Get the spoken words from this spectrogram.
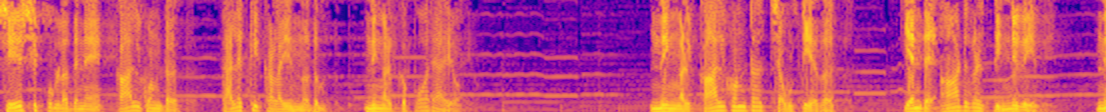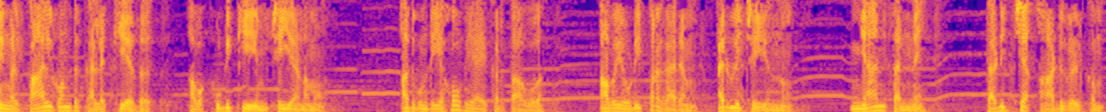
ശേഷിപ്പുള്ളതിനെ കാൽകൊണ്ട് കലക്കിക്കളയുന്നതും നിങ്ങൾക്ക് പോരായോ? നിങ്ങൾ കാൽകൊണ്ട് ചവിട്ടിയത് എന്റെ ആടുകൾ തിന്നുകയും നിങ്ങൾ കാൽകൊണ്ട് കലക്കിയത് അവ കുടിക്കുകയും ചെയ്യണമോ? അതുകൊണ്ട് യഹോവയായ കർത്താവ് അവയോട് ഇപ്രകാരം അരുളി ചെയ്യുന്നു. ഞാൻ തന്നെ തടിച്ച ആടുകൾക്കും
